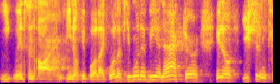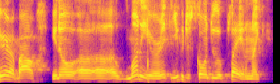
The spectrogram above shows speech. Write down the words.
it's an art. You know, people are like, well, if you want to be an actor, you know, you shouldn't care about, you know, uh, uh, uh, money or anything. You could just go and do a play. And I'm like,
